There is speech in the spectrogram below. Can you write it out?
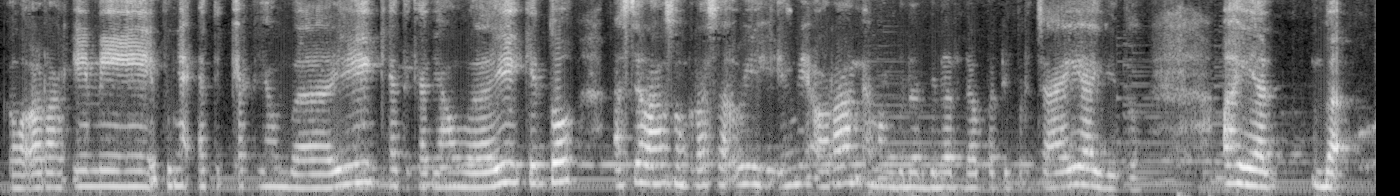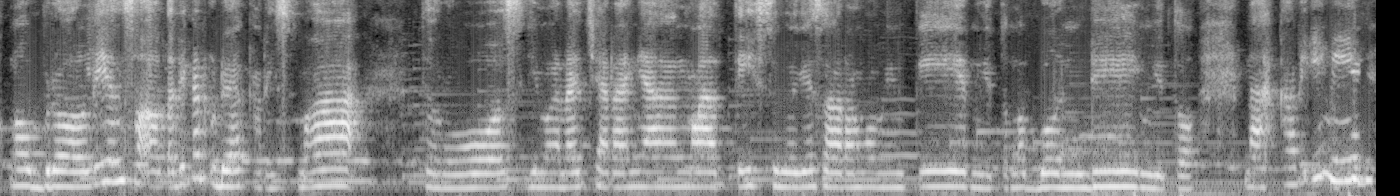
Kalau orang ini punya etiket yang baik, etiket yang baik itu pasti langsung kerasa, wih ini orang emang benar-benar dapat dipercaya gitu. Oh ya, Mbak ngobrolin soal tadi kan udah karisma, terus gimana caranya ngelatih sebagai seorang pemimpin gitu, ngebonding gitu. Nah kali ini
